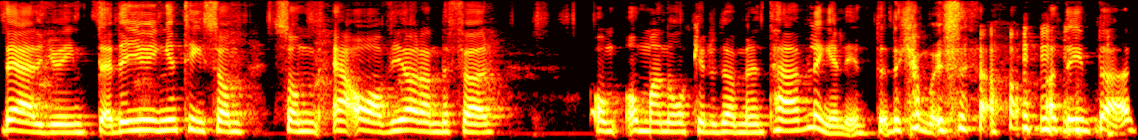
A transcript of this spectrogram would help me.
det er det jo ikke. Det er jo ingenting som, som er avgjørende for om, om man åker og dømmer en tävling eller ikke. Det kan man jo si at det ikke er.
